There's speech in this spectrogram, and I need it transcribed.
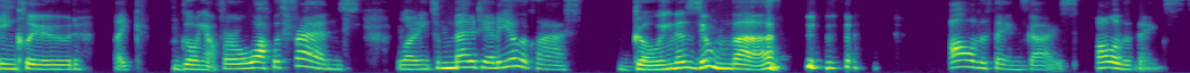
include like going out for a walk with friends, learning to meditate at a yoga class, going to Zumba. all of the things, guys. All of the things.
